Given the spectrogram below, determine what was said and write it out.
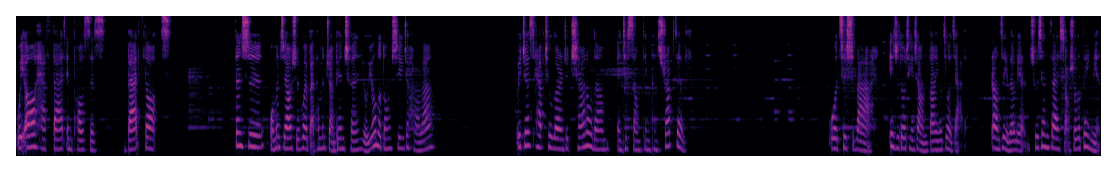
We all have bad impulses, bad thoughts。但是我们只要学会把它们转变成有用的东西就好啦。We just have to learn to channel them into something constructive。 我其实吧，一直都挺想当一个作家的，让自己的脸出现在小说的背面。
